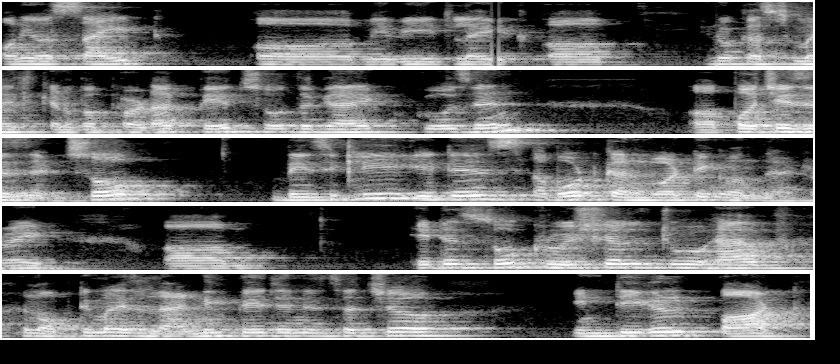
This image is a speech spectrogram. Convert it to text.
on your site or maybe it like uh, you know customized kind of a product page. So the guy goes and uh, purchases it. So basically it is about converting on that right? Um, it is so crucial to have an optimized landing page and it's such a integral part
